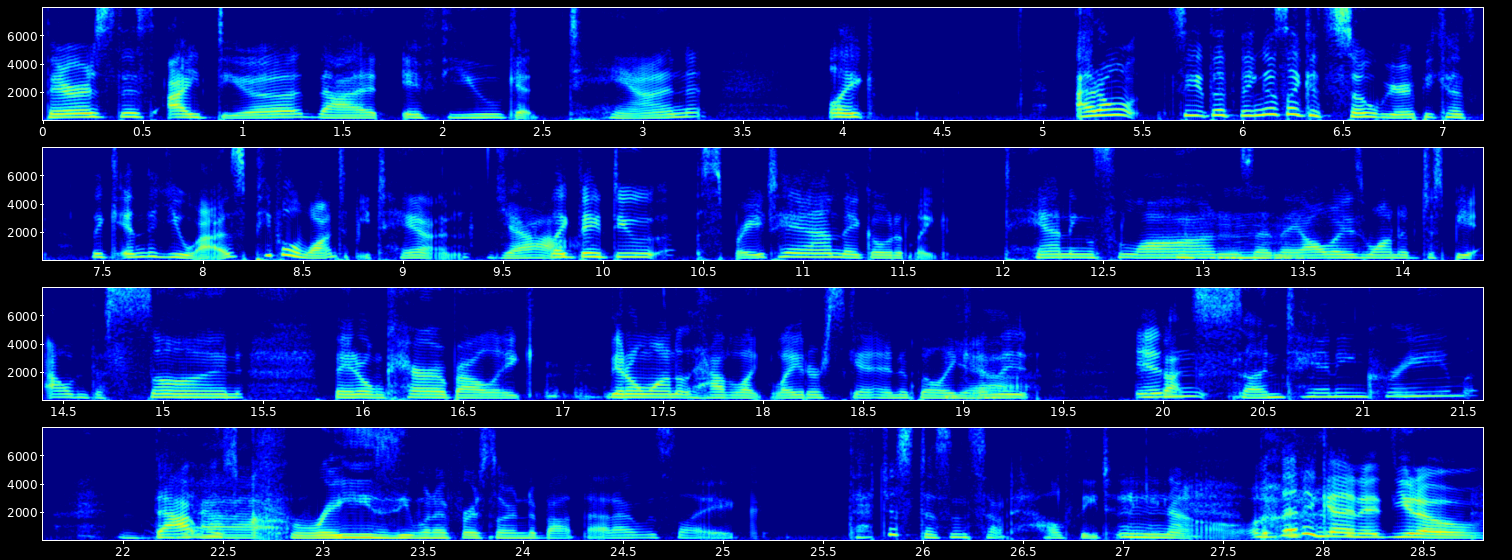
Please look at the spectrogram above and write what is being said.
there's this idea that if you get tan, like I don't see the thing is like it's so weird because like in the US, people want to be tan. yeah Like they do spray tan, they go to like tanning salons and they Mhm. always want to just be out in the sun. They don't care about like they don't want to have like lighter skin, but like Yeah. they, They in got sun tanning cream that was crazy when i first learned about that i was like that just doesn't sound healthy to me no. But then again, it, you know,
